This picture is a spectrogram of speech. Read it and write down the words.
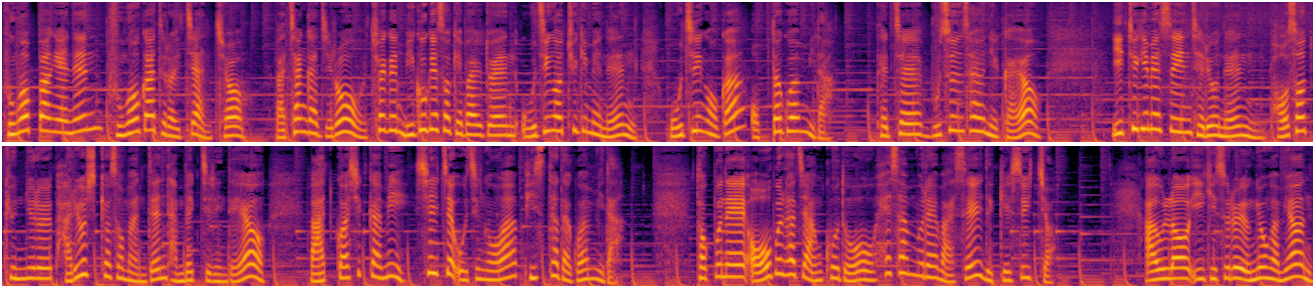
붕어빵에는 붕어가 들어있지 않죠. 마찬가지로 최근 미국에서 개발된 오징어 튀김에는 오징어가 없다고 합니다. 대체 무슨 사연일까요? 이 튀김에 쓰인 재료는 버섯 균류를 발효시켜서 만든 단백질인데요. 맛과 식감이 실제 오징어와 비슷하다고 합니다. 덕분에 어업을 하지 않고도 해산물의 맛을 느낄 수 있죠. 아울러 이 기술을 응용하면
